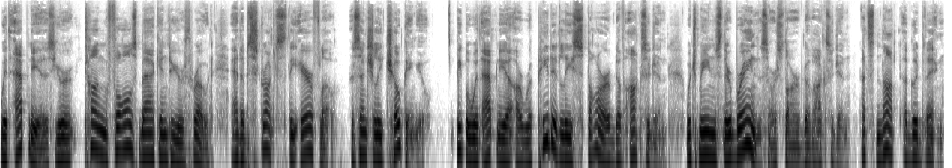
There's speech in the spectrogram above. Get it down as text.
With apneas, your tongue falls back into your throat and obstructs the airflow, essentially choking you. People with apnea are repeatedly starved of oxygen, which means their brains are starved of oxygen. That's not a good thing.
